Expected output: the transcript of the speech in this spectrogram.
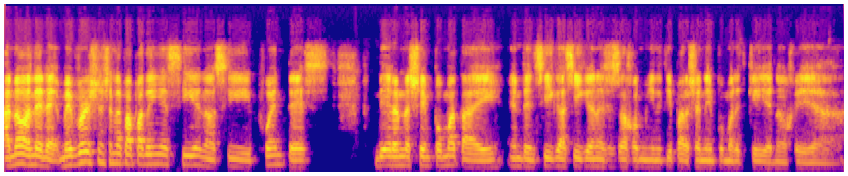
ano, hindi, hindi. May version siya na papatay niya si ano, si Fuentes. Hindi alam na siya yung pumatay and then siga-siga na siya sa community para siya na yung pumalit kay ano kay ah,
